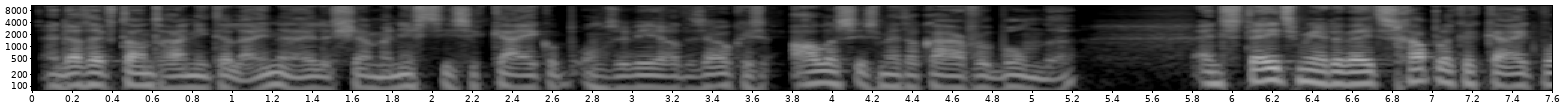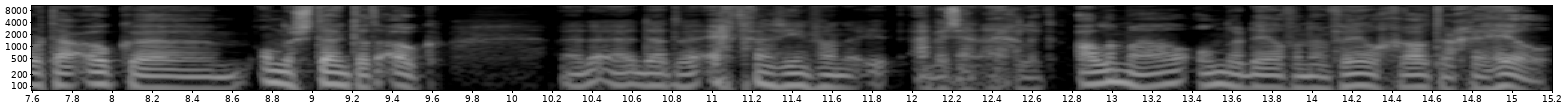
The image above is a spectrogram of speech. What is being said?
En dat heeft Tantra niet alleen. Een hele shamanistische kijk op onze wereld is ook, is alles is met elkaar verbonden. En steeds meer de wetenschappelijke kijk wordt daar ook, uh, ondersteunt dat ook. Uh, dat we echt gaan zien van, uh, we zijn eigenlijk allemaal onderdeel van een veel groter geheel.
